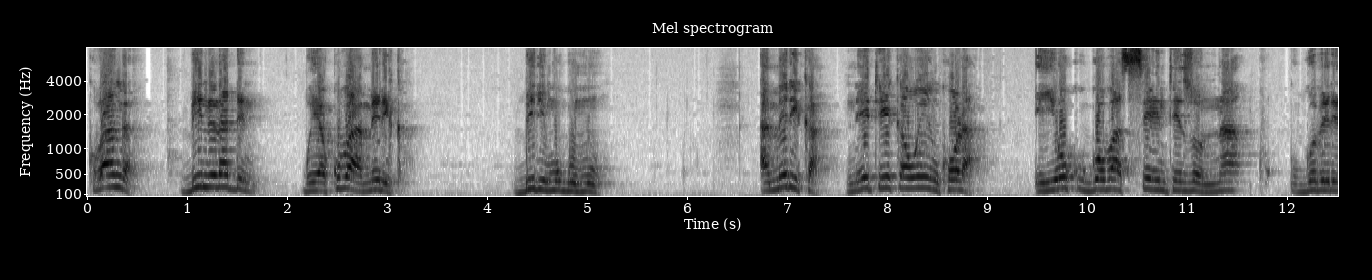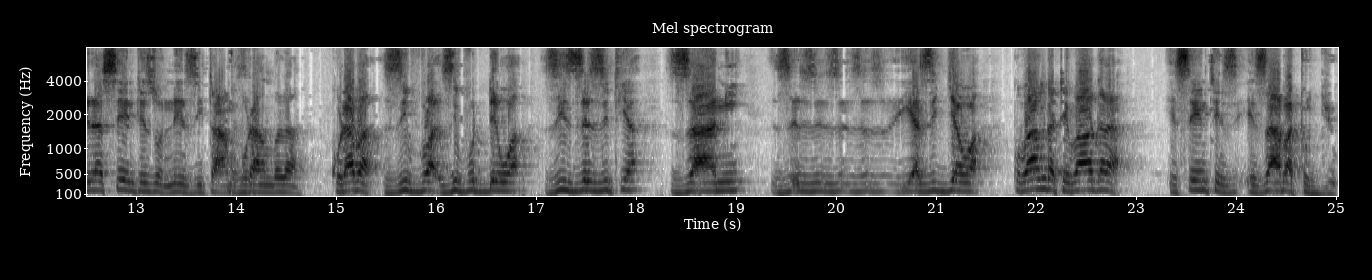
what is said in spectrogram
kubanga bin laden bwe yakuba amerika biri mugumu amerika neteekawo enkola ey'okugoba sente zonna kugoberera sente zonna ezitambula. Zitambula kulaba ziva zivuddewa zizze zitya zaani zi- zi- zi- zi- zi- yazijjawa kubanga tebaagala esente ez'abatujju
